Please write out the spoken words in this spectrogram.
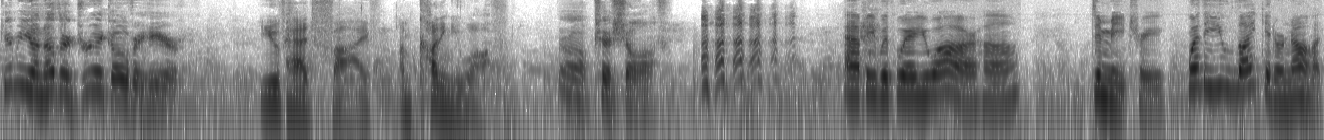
give me another drink over here. You've had five. I'm cutting you off. Oh, piss off. Happy with where you are, huh? Dimitri, whether you like it or not,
